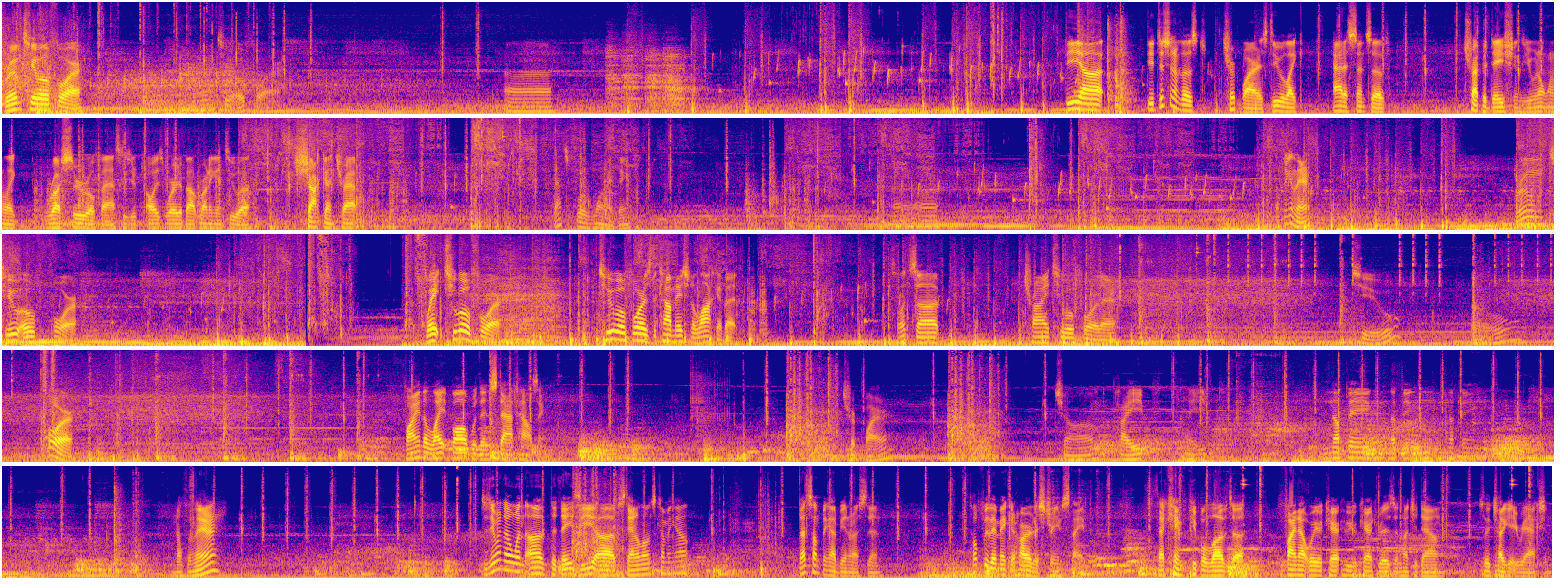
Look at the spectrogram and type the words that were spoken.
Room 204. Room 204. Uh... The, uh... The addition of those tripwires do, like, add a sense of trepidation. You don't want to, like, rush through real fast because you're always worried about running into a shotgun trap. Wait, 204. 204 is the combination to lock, I bet. So let's, uh, try 204 there. Two. Oh. Four. Find a light bulb within staff housing. Tripwire. Jump. Pipe. Pipe. Nothing. Nothing. Nothing. Nothing there. Does anyone know when uh, the DayZ uh, standalone's coming out? That's something I'd be interested in. Hopefully they make it harder to stream snipe. That game people love to find out where your who your character is and hunt you down. So they try to get your reaction.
